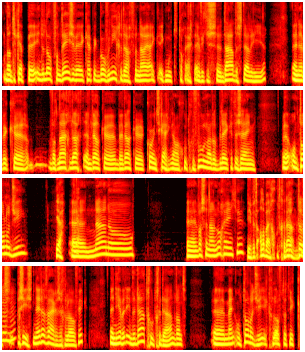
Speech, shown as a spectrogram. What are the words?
Want ik heb eh, in de loop van deze week heb ik bovendien gedacht van nou ja, ik, ik moet toch echt eventjes eh, daden stellen hier. En heb ik eh, wat nagedacht en welke, bij welke coins krijg ik nou een goed gevoel? Nou dat bleken te zijn eh, Ontology, Ja. eh, Nano en was er nou nog eentje? Die hebben het allebei goed gedaan. Dat, dat, Mhm. Precies, nee dat waren ze geloof ik. En die hebben het inderdaad goed gedaan. Want eh, mijn ontology, ik geloof dat ik,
